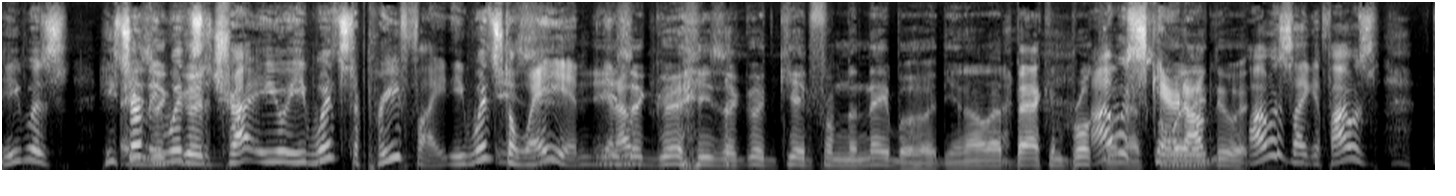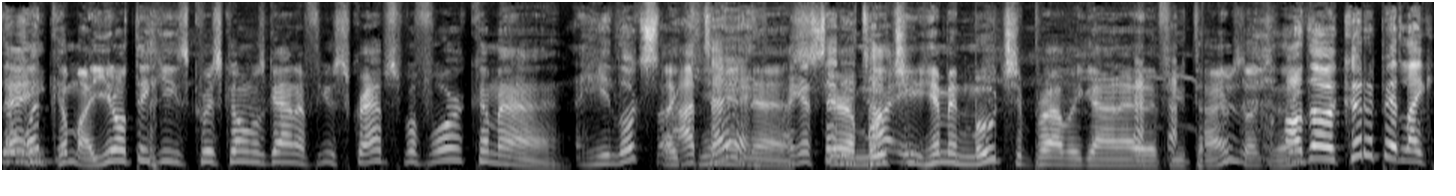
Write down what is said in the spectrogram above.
he was he certainly wins good, the try. He, he, wins the pre-fight. He wins the weigh-in. he's know? a good he's a good kid from the neighborhood. You know that back in Brooklyn. I was scared. I, do it. I was like, if I was, hey, one, come on, you don't think he's Chris Cuomo's gotten a few scraps before? Come on. He looks. Like I'll tell you. And, uh, like I said, he ta- him and Mooch have probably gone at it a few times. Although it could have been like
